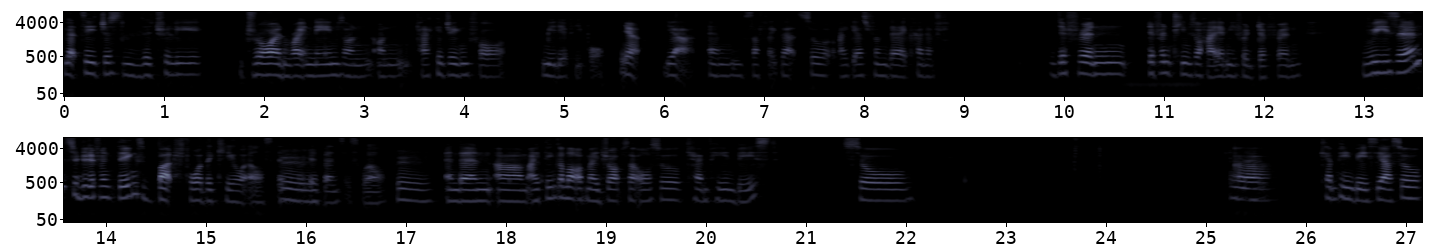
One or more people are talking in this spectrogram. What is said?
let's say, just literally draw and write names on on packaging for media people. Yeah. Yeah, and stuff like that. So I guess from there, kind of different different teams will hire me for different reasons to do different things, but for the KOLs and for events as well. Mm. And then um, I think a lot of my jobs are also campaign based. So uh, campaign based, yeah. So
